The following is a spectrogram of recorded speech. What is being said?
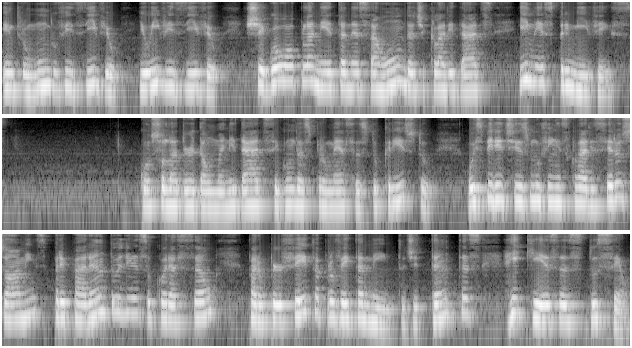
entre o mundo visível e o invisível chegou ao planeta nessa onda de claridades inexprimíveis. Consolador da humanidade, segundo as promessas do Cristo, o Espiritismo vinha esclarecer os homens, preparando-lhes o coração para o perfeito aproveitamento de tantas riquezas do céu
